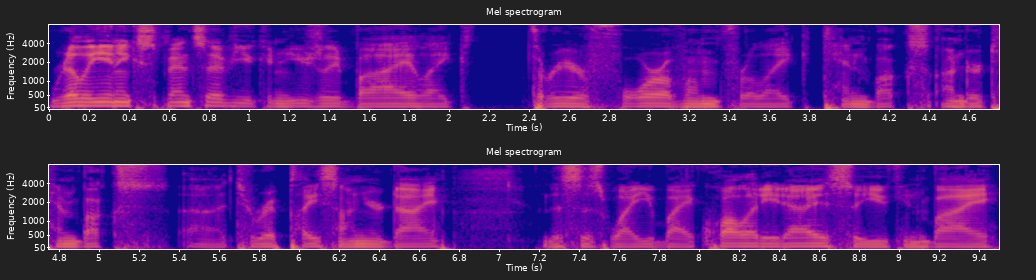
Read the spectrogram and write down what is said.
really inexpensive. You can usually buy like three or four of them for like 10 bucks, under 10 bucks uh, to replace on your die. This is why you buy quality dies, so you can buy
